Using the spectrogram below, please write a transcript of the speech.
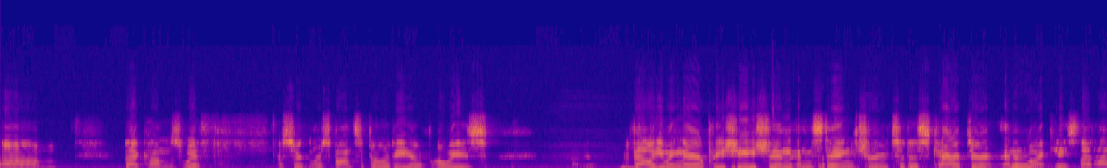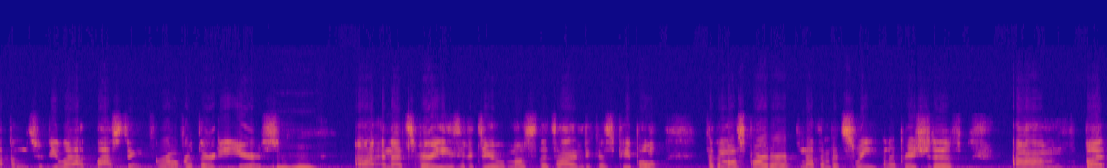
Um, that comes with a certain responsibility of always valuing their appreciation and staying true to this character. And in my case, that happened to be la- lasting for over 30 years. hmm Uh, and that's very easy to do most of the time because people, for the most part, are nothing but sweet and appreciative. Um, but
